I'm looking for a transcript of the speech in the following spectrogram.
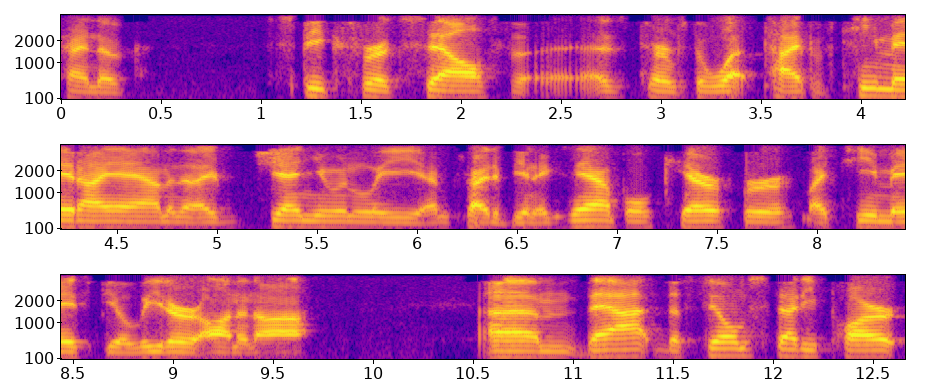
kind of speaks for itself uh, as terms to what type of teammate I am, and that I genuinely am trying to be an example, care for my teammates, be a leader on and off. Um, that the film study part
